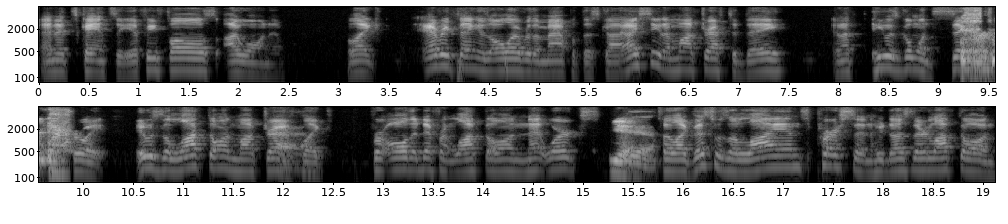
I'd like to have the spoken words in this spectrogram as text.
and it's Kancey. If he falls, I want him. Like everything is all over the map with this guy. I seen a mock draft today, and I, he was going six for Detroit. It was the locked on mock draft, Wow. like for all the different locked on networks. Yeah. Yeah, So like this was a Lions person who does their locked on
